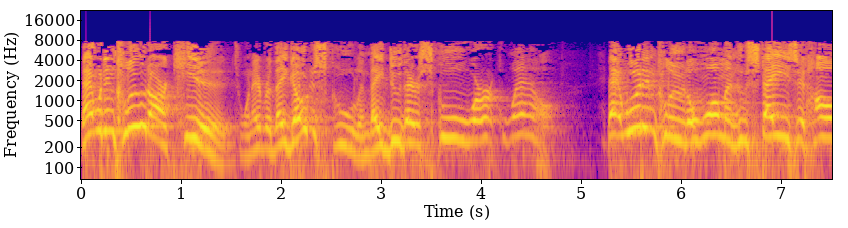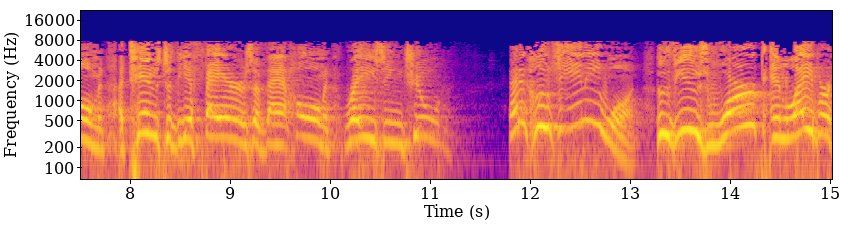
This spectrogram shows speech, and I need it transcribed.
That would include our kids whenever they go to school and they do their school work well. That would include a woman who stays at home and attends to the affairs of that home and raising children. That includes anyone who views work and labor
